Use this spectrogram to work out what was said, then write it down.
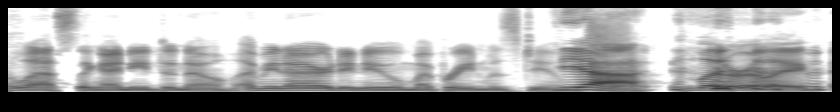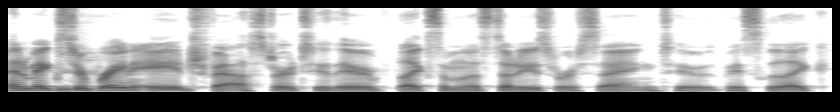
the last thing I need to know. I mean, I already knew my brain was doomed. Yeah, literally. And it makes your brain age faster too. They're like some of the studies were saying too. Basically like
